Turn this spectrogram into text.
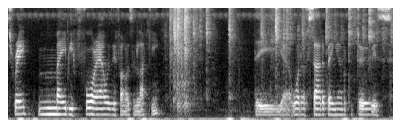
three, maybe four hours if I was lucky the uh, what I've started being able to do is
